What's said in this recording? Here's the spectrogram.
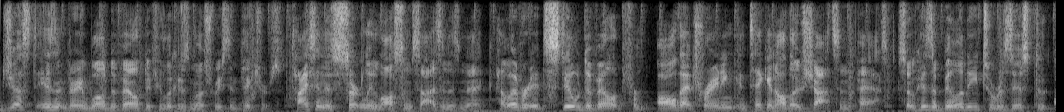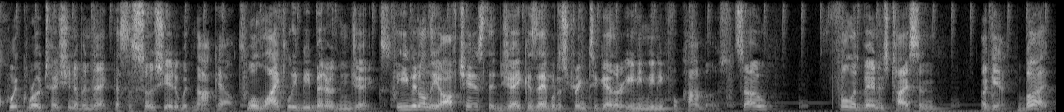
just isn't very well developed if you look at his most recent pictures. Tyson has certainly lost some size in his neck. However, it's still developed from all that training and taking all those shots in the past. So his ability to resist the quick rotation of a neck that's associated with knockouts will likely be better than Jake's, even on the off chance that Jake is able to string together any meaningful combos. So, full advantage Tyson again. But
